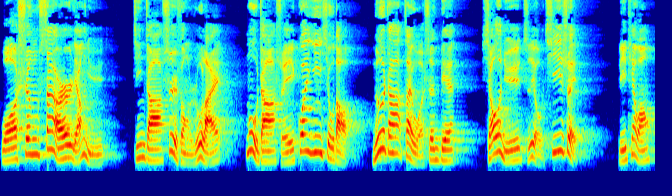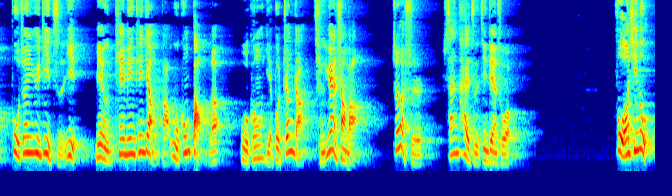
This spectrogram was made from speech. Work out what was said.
我生三儿两女，金吒侍奉如来，木吒随观音修道，哪吒在我身边。小女只有七岁。”李天王不遵玉帝旨意，命天兵天将把悟空绑了。悟空也不挣扎，情愿上绑。这时，三太子进殿说：“父王息怒。”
